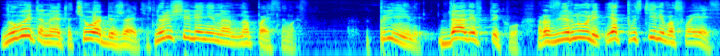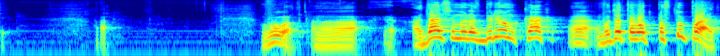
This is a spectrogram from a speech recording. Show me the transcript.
Но вы-то на это чего обижаетесь? Ну, решили они на, напасть на вас. Приняли, дали в тыкву, развернули и отпустили во свояси. Вот. А, а дальше мы разберем, как а, вот это вот поступать.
